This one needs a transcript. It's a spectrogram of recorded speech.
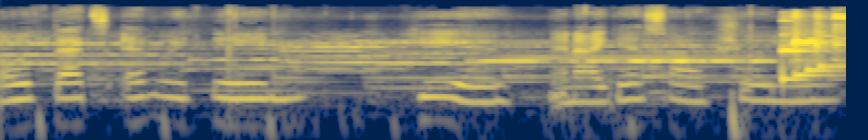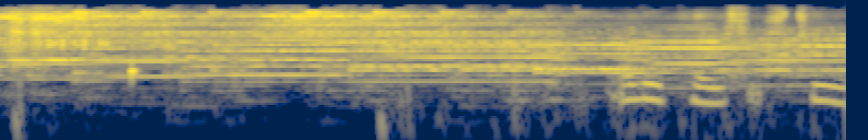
So if that's everything here, then I guess I'll show you other places too.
